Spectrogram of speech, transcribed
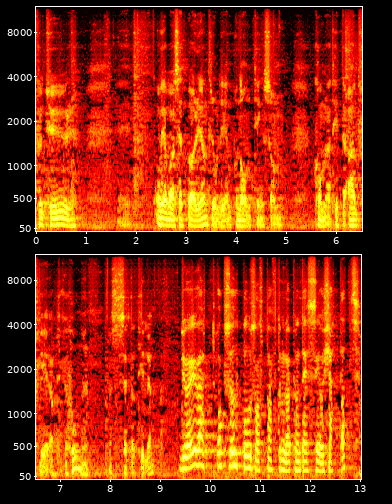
kultur. Eh, och vi har bara sett början troligen på någonting som kommer att hitta allt fler applikationer, alltså sätt att tillämpa du har ju varit också uppe hos oss på aftonbladet.se och chattat,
